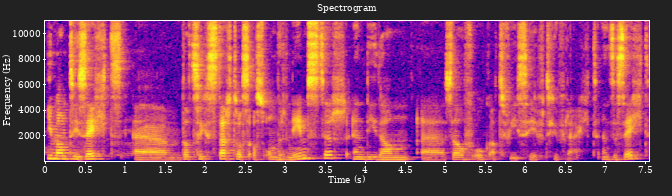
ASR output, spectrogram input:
Iemand die zegt uh, dat ze gestart was als onderneemster en die dan uh, zelf ook advies heeft gevraagd. En ze zegt,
